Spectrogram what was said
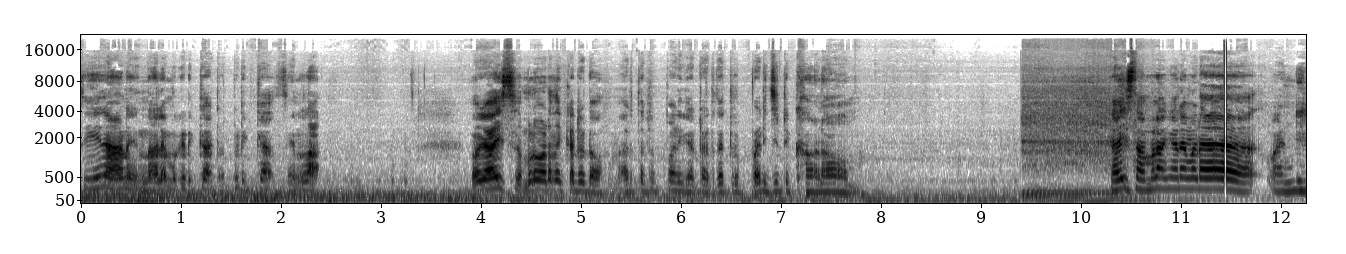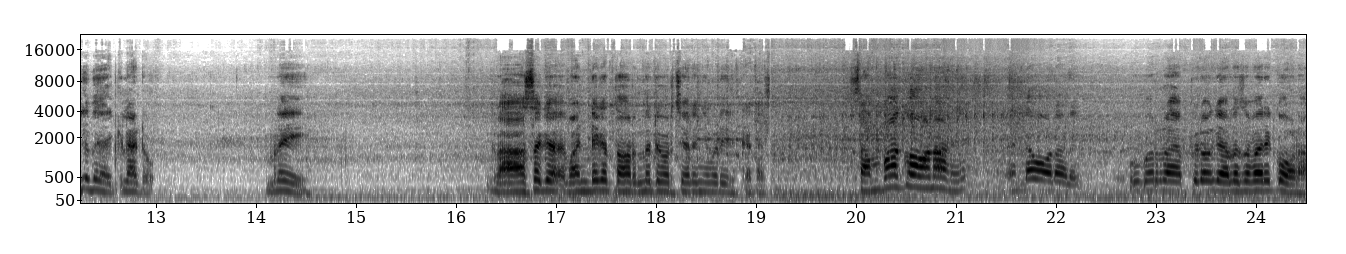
സീനാണ് എന്നാലും നമുക്ക് എടുക്കാം ട്രിപ്പ് എടുക്കാം. സീനല്ല അപ്പോൾ ഗായ്സ് നമ്മൾ ഇവിടെ നിൽക്കട്ടെ കേട്ടോ അടുത്ത ട്രിപ്പ് അടിക്കട്ടെ. അടുത്ത ട്രിപ്പ് അടിച്ചിട്ട് കാണാം. ഗായ്സ് നമ്മളങ്ങനെ ഇവിടെ വണ്ടിയുടെ ബാക്കിലാട്ടോ. നമ്മളേ ഗ്ലാസ്സൊക്കെ വണ്ടിയൊക്കെ തുറന്നിട്ട് കുറച്ച് നേരം ഇവിടെ ഇരിക്കട്ടെ. സംഭവമൊക്കെ ഓണാണ്. എല്ലാം ഓണാണ്. ഊബർ റാപ്പിഡോ കേരള സഫാരിയൊക്കെ ഓണാ.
